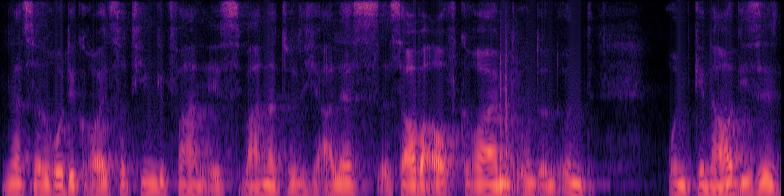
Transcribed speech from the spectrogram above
das Nationale Rote Kreuz dorthin gefahren ist, war natürlich alles sauber aufgeräumt und, und, und. Und genau diese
